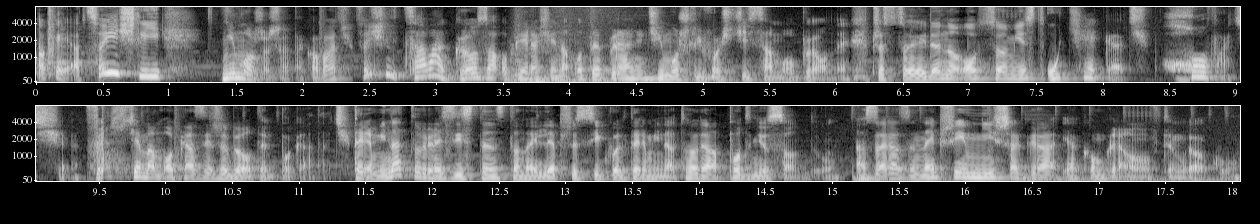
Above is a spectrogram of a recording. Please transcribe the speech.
Okej, a co jeśli nie możesz atakować? Co jeśli cała groza opiera się na odebraniu ci możliwości samoobrony, przez co jedyną opcją jest uciekać, chować się? Wreszcie mam okazję, żeby o tym pogadać. Terminator Resistance to najlepszy sequel Terminatora po dniu sądu, a zarazem najprzyjemniejsza gra, jaką grałem w tym roku.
